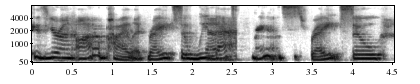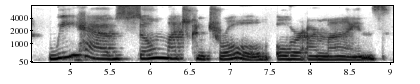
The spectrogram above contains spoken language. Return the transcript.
Because you're on autopilot, right? So we yeah. that's trance, right? So we have so much control over our minds.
